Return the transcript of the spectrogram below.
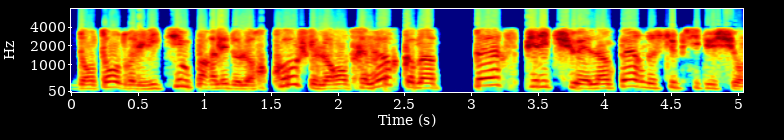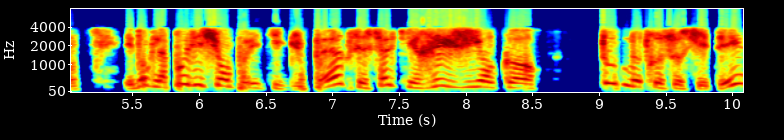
d'entendre les victimes parler de leur coach, de leur entraîneur, comme un père spirituel, un père de substitution. Et donc, la position politique du père, c'est celle qui régit encore toute notre société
